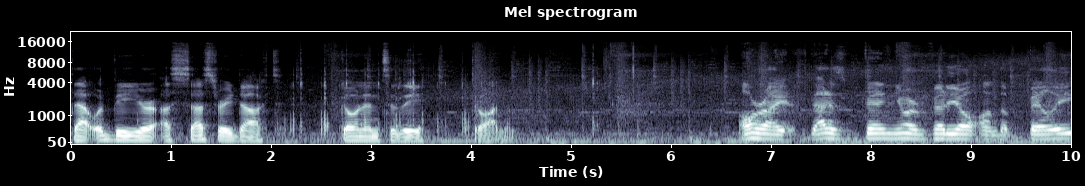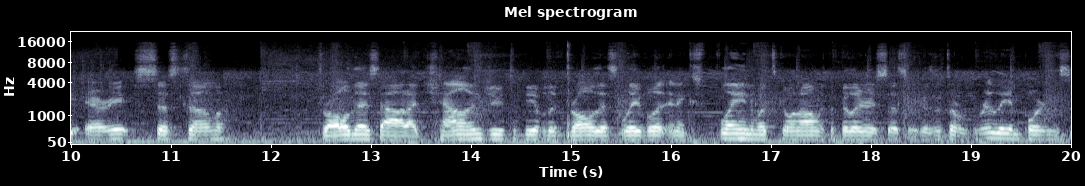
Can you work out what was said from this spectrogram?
That would be your accessory duct going into the duodenum. Alright, that has been your video on the biliary system. Draw this out. I challenge you to be able to draw this, label it, and explain what's going on with the biliary system because it's a really important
